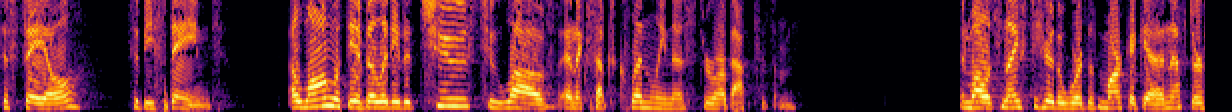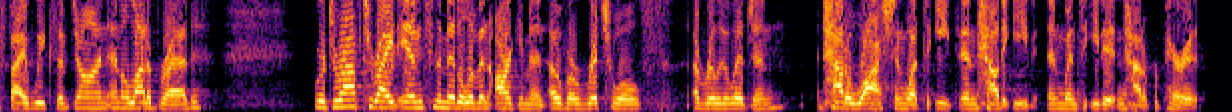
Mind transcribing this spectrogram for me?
to fail, to be stained, along with the ability to choose to love and accept cleanliness through our baptism. And while it's nice to hear the words of Mark again after five weeks of John and a lot of bread, we're dropped right into the middle of an argument over rituals of religion and how to wash and what to eat and how to eat and when to eat it and how to prepare it.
